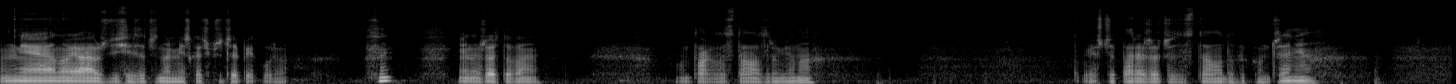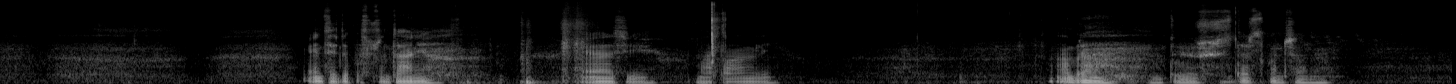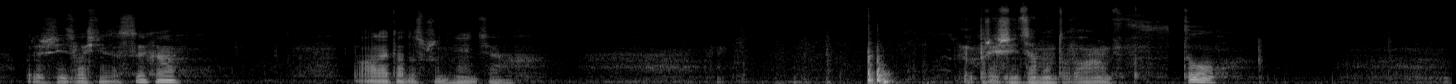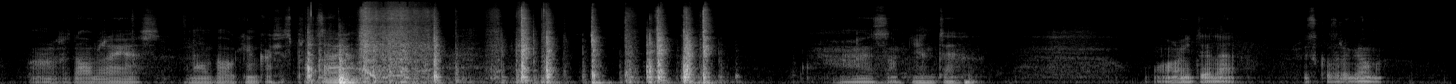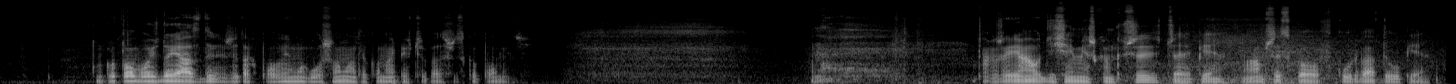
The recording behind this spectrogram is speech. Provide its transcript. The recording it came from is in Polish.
Nie, no ja już dzisiaj zaczynam mieszkać w przyczepie, kurwa. Nie no, żartowałem. No tak została zrobiona. Tu jeszcze parę rzeczy zostało do wykończenia. Więcej do posprzątania. Jest i mapa Anglii. Dobra, tu już też skończone. Prysznic właśnie zasycha. Toaleta do sprzątnięcia. Prysznic zamontowałem tu. Może dobrze jest. Nowe okienka się sprawdzają. Jest zamknięte. No i tyle. Wszystko zrobione. Gotowość do jazdy, że tak powiem, ogłoszona, tylko najpierw trzeba wszystko pomyć. No. Także ja od dzisiaj mieszkam w przyczepie. Mam wszystko w kurwa w dupie.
